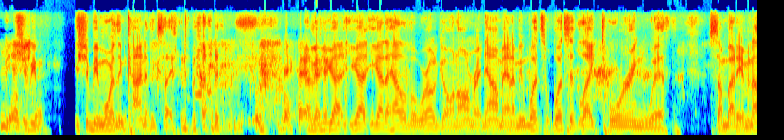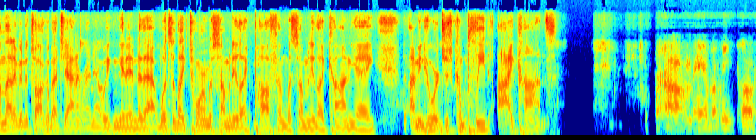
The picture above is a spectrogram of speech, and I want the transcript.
You should be you should be more than kind of excited about it. I mean, you got you got you got a hell of a world going on right now, man. I mean, what's what's it like touring with somebody? I mean, I'm not even going to talk about Janet right now. We can get into that. What's it like touring with somebody like Puff and with somebody like Kanye? I mean, who are just complete icons. Oh man, I mean Puff,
